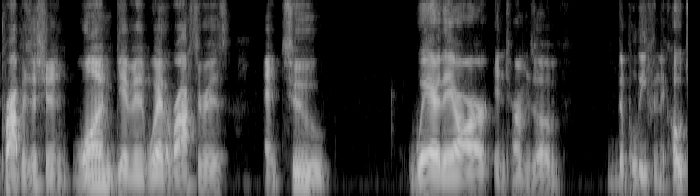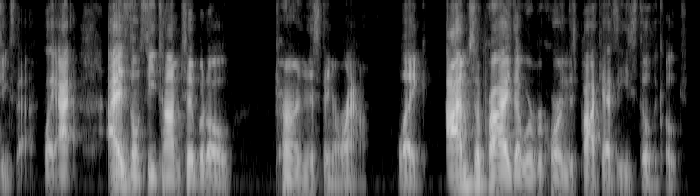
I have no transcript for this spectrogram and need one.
proposition. One, given where the roster is, and two, where they are in terms of the belief in the coaching staff. Like I, I just don't see Tom Thibodeau turn this thing around. Like I'm surprised that we're recording this podcast and he's still the coach.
